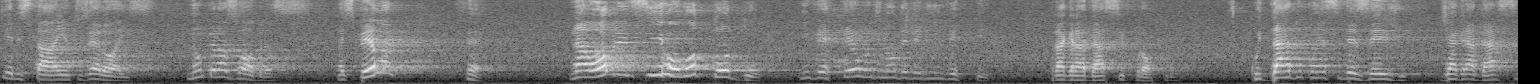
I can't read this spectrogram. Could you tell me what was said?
que ele está entre os heróis, não pelas obras, mas pela fé. Na obra ele se enrolou todo, inverteu onde não deveria inverter, para agradar a si próprio. Cuidado com esse desejo de agradar a si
